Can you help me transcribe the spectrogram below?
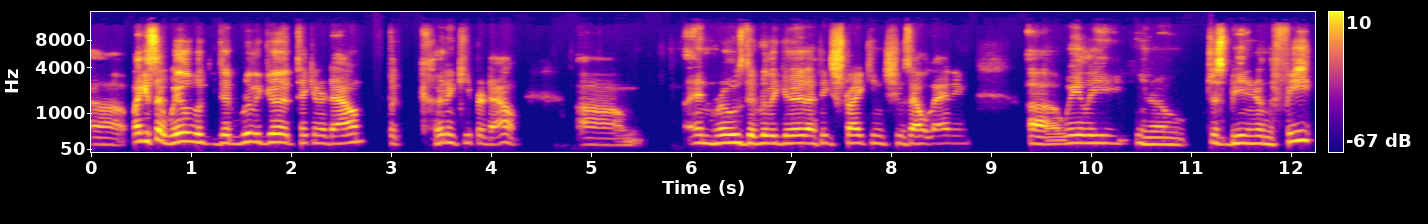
Uh, like I said, Weili did really good taking her down, but couldn't keep her down. Um, and Rose did really good. I think striking, she was outlanding. Uh, Weili, you know, just beating her on the feet,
